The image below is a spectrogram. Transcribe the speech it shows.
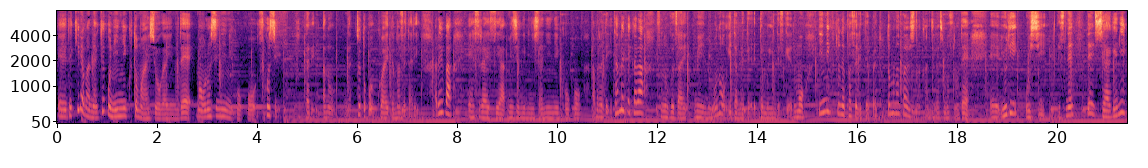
えー、できればね結構にんにくとも相性がいいので、まあ、おろしにんにくをこう少し振ったりあのちょっとこう加えて混ぜたりあるいは、えー、スライスやみじん切りにしたにんにくをこう油で炒めてからその具材メインのものを炒めてでもいいんですけれどもにんにくとねパセリってやっぱりとっても仲良しな感じがしますので、えー、より美味しいですね。で仕上げにも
